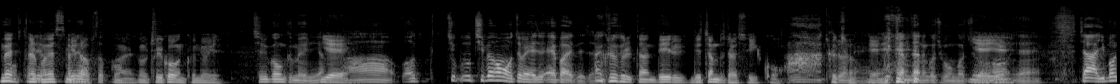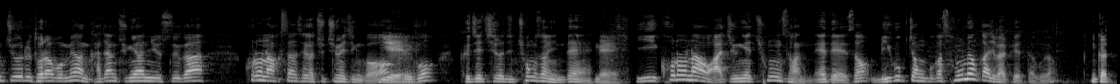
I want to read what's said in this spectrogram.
네, 뭐잘 보냈습니다. 별일 없었고. 네, 즐거운 금요일. 즐거운 금요일이요? 예. 아, 어, 집에 가면 어쩌면 애, 애 봐야 되잖아요. 아니, 그래도 일단 내일 늦잠도 잘 수 있고. 아, 그러네. 그렇죠. 예. 늦잠 자는 거 좋은 거죠. 예, 예. 예. 자, 이번 주를 돌아보면 가장 중요한 뉴스가 코로나 확산세가 주춤해진 거 예. 그리고 그제 치러진 총선인데 네. 이 코로나 와중의 총선에 대해서 미국 정부가 성명까지 발표했다고요? 그러니까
